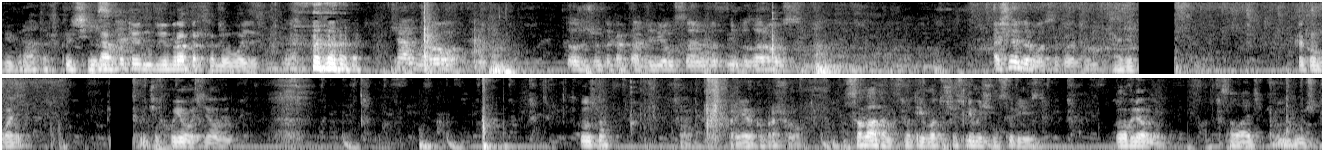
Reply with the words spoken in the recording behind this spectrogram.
Вибратор включился. Там хоть один вибратор с собой возит. Сейчас, здорово. Тоже что-то как-то объявил с вами, не поздоровался. А что это у вас такое? В каком плане? Очень хуево сделано. Вкусно. Проверку прошел. С салатом, смотри, вот еще сливочный сыр есть. Плавленый. Салатик ебучий.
